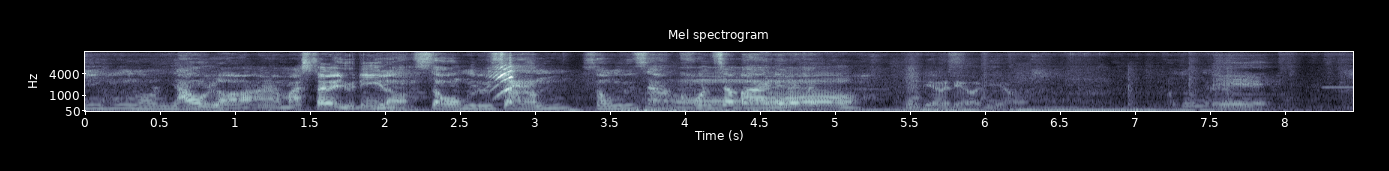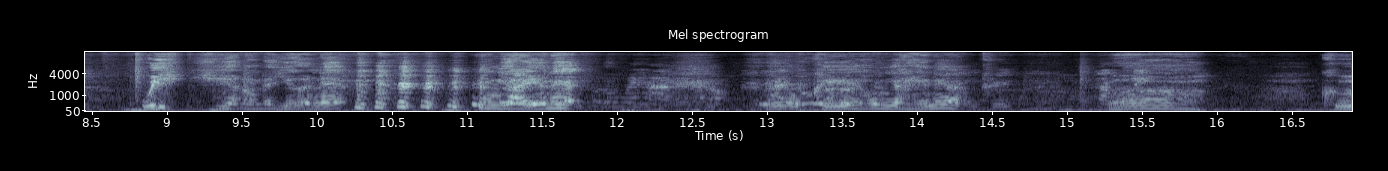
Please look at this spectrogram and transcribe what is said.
นี่ห้องนอนใหญ่เอ้าเหรออ่ามาสเตอร์อยู่นี่เหรอสองหรือสามสองหรือสามคนสบายเลยนะครับอ๋อเดี๋ยวเดี๋ยวเดี๋ยวขอโทษนะครับ เอ้วิเฮียนอนได้เยอะเนี่ยห้องใหญ่อะเนี่ยลูกไม่หาอะไรกันหรอเฮ้ยโอเคห้องใหญ่เนี่ย ทำคลิปเออคื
